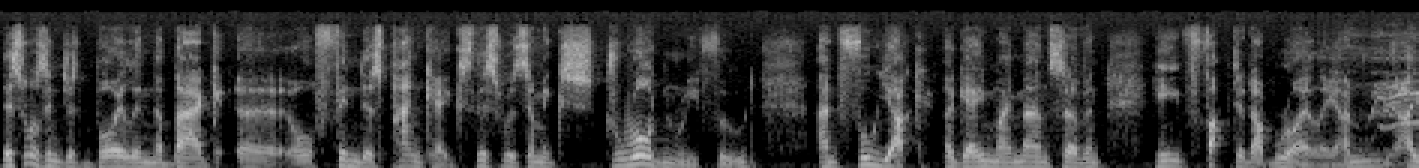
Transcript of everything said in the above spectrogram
this wasn't just boil in the bag uh, or Findus pancakes. This was some extraordinary food. And Fuyak, again, my manservant, he fucked it up royally. I'm, I,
